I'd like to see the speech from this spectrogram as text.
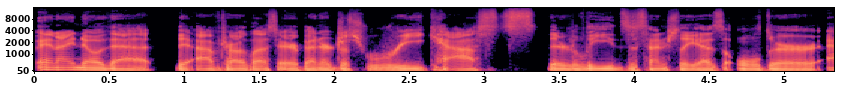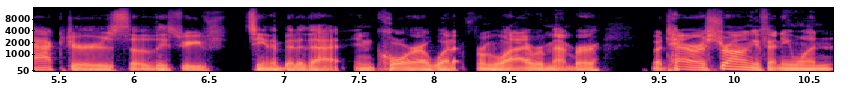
And I know that the Avatar The Last Airbender just recasts their leads essentially as older actors. So at least we've seen a bit of that in Korra, what from what I remember. But Tara Strong, if anyone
